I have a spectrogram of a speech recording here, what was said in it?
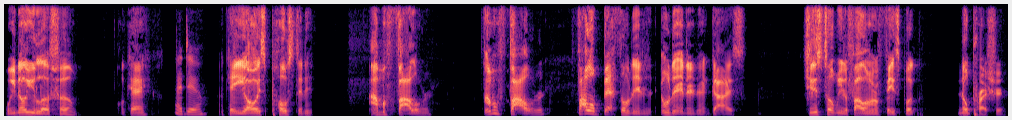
we know you love film. Okay? I do. Okay, you always posting it. I'm a follower. I'm a follower. Follow Beth on the, on the internet, guys. She just told me to follow her on Facebook. No pressure.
